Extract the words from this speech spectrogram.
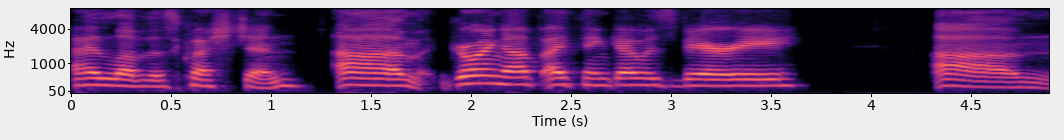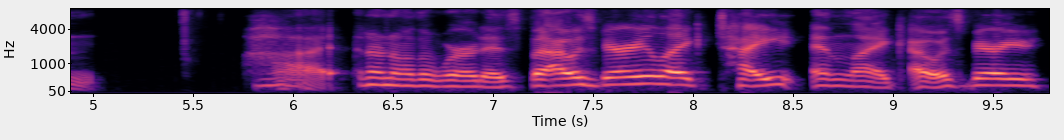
I love this question. Um, growing up, I think I was very, um, uh, I don't know what the word is, but I was very like tight and like I was very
